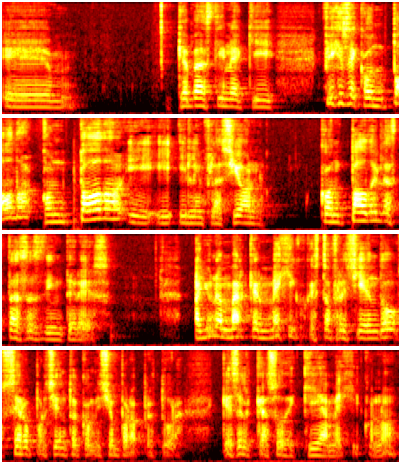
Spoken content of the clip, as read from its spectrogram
Eh, ¿Qué más tiene aquí? Fíjese, con todo, con todo y, la inflación, con todo y las tasas de interés. Hay una marca en México que está ofreciendo 0% de comisión por apertura, que es el caso de Kia México, ¿no?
